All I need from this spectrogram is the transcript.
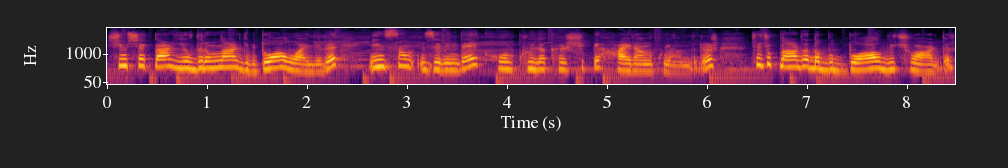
Şimşekler, yıldırımlar gibi doğal olayları insan üzerinde korkuyla karışık bir hayranlık uyandırır. Çocuklarda da bu doğal güç vardır.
